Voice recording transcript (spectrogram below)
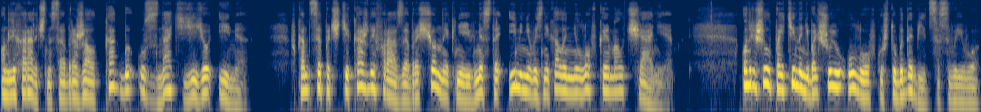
Он лихорадочно соображал, как бы узнать ее имя. В конце почти каждой фразы, обращенной к ней, вместо имени возникало неловкое молчание. Он решил пойти на небольшую уловку, чтобы добиться своего.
